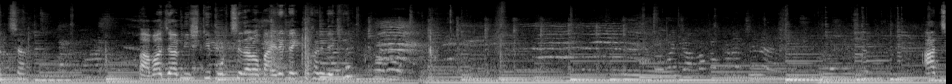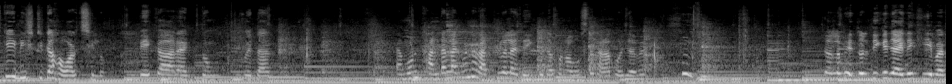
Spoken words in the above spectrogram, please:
আচ্ছা। বাবা, যা বৃষ্টি পড়ছে, দাঁড়াও, বাইরেটা একটুখানি দেখি। আজকেই বৃষ্টিটা হওয়ার ছিল। বেকার একদম ওয়েদার এমন ঠান্ডা লাগবে না, রাত্রিবেলায় দেখবে তখন অবস্থা খারাপ হয়ে যাবে। চলো ভেতর দিকে যাই দেখি এবার।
